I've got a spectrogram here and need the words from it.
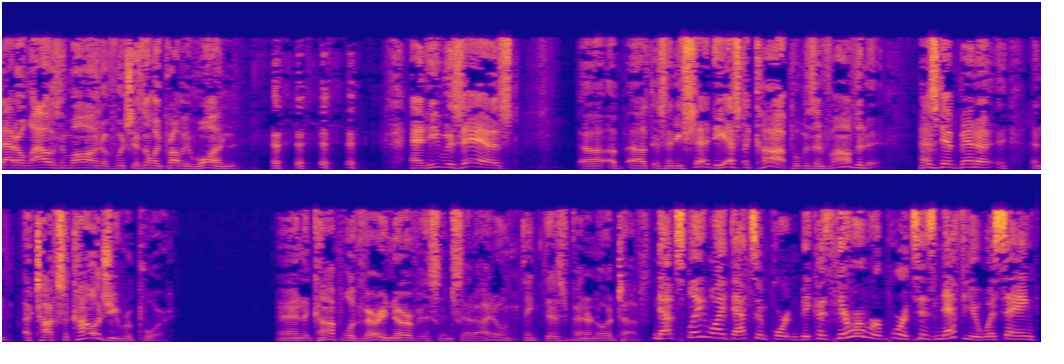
that allows him on, of which there's only probably one. and he was asked uh, about this, and he said he asked a cop who was involved in it, "Has there been a an, a toxicology report?" And the cop looked very nervous and said, "I don't think there's been an autopsy." Now explain why that's important because there were reports his nephew was saying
